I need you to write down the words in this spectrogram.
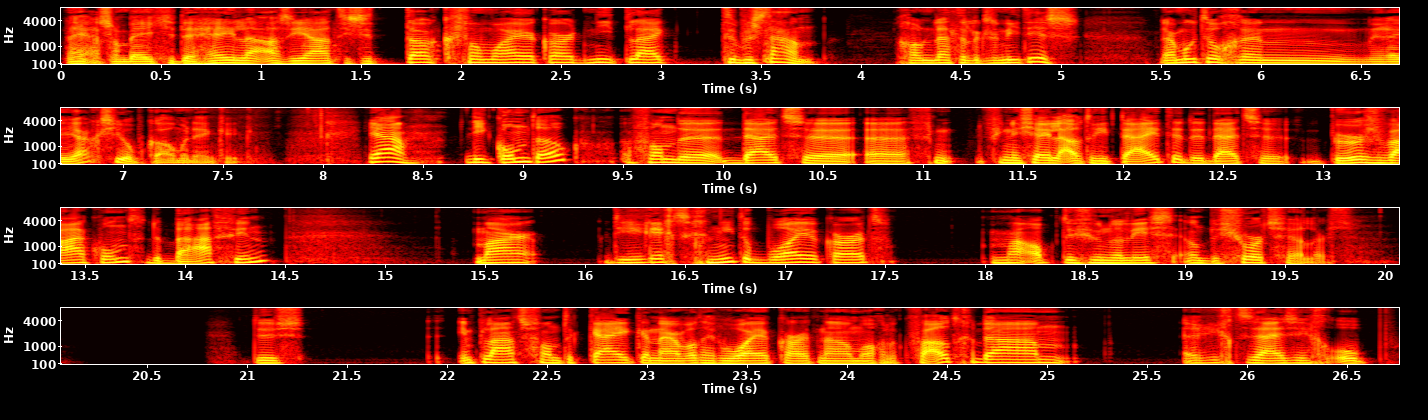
nou ja, zo'n beetje de hele Aziatische tak van Wirecard niet lijkt te bestaan. Gewoon letterlijk er niet is. Daar moet toch een reactie op komen, denk ik. Ja, die komt ook van de Duitse uh, financiële autoriteiten, de Duitse beurswaakhond, de BaFin. Maar die richt zich niet op Wirecard, maar op de journalist en op de shortsellers. Dus in plaats van te kijken naar wat heeft Wirecard nou mogelijk fout gedaan, richten zij zich op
